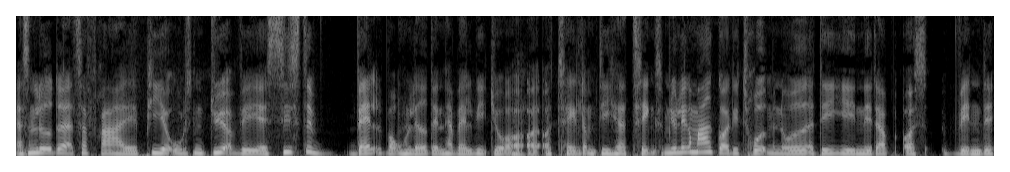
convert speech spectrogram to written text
Ja, sådan lød det altså fra uh, Pia Olsen Dyr ved uh, sidste valg, hvor hun lavede den her valgvideo og, og, og talte om de her ting, som jo ligger meget godt i tråd med noget af det, I netop også vendte.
